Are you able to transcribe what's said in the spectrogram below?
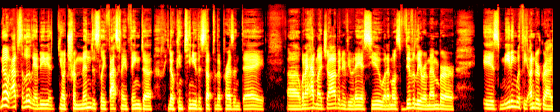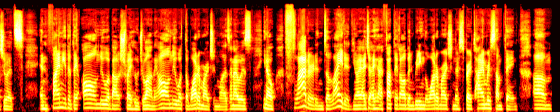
no, absolutely, I mean you know tremendously fascinating thing to you know continue this up to the present day. Uh, when I had my job interview at ASU, what I most vividly remember is meeting with the undergraduates and finding that they all knew about Shui Hu Zhuan. They all knew what the water margin was. And I was, you know, flattered and delighted. You know, I, I, I thought they'd all been reading the water margin in their spare time or something. Um,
